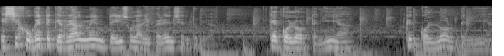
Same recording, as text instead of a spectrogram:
Ese juguete que realmente hizo la diferencia en tu vida. ¿Qué color tenía? Qué color tenía,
